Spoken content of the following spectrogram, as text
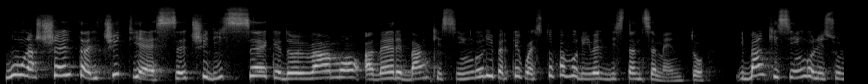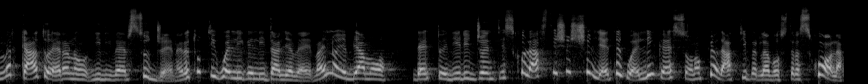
Fu una scelta, il CTS ci disse che dovevamo avere banchi singoli perché questo favoriva il distanziamento. I banchi singoli sul mercato erano di diverso genere, tutti quelli che l'Italia aveva e noi abbiamo detto ai dirigenti scolastici scegliete quelli che sono più adatti per la vostra scuola.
